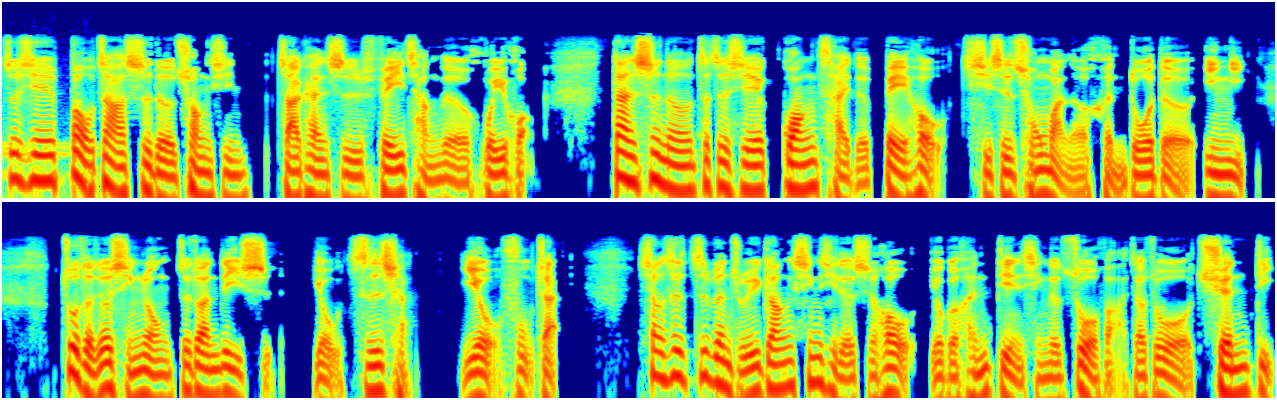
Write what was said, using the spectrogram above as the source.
这些爆炸式的创新，乍看是非常的辉煌，但是呢，在这些光彩的背后，其实充满了很多的阴影。作者就形容这段历史有资产也有负债，像是资本主义刚兴起的时候，有个很典型的做法叫做圈地。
